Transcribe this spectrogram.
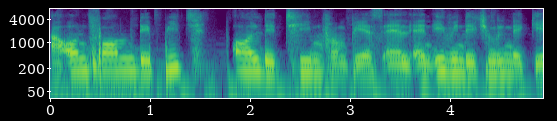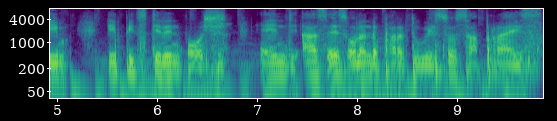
on form. They beat all the team from PSL and even the, during the game they beat Stellenbosch. And us as Orlando Pirates were so surprised.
